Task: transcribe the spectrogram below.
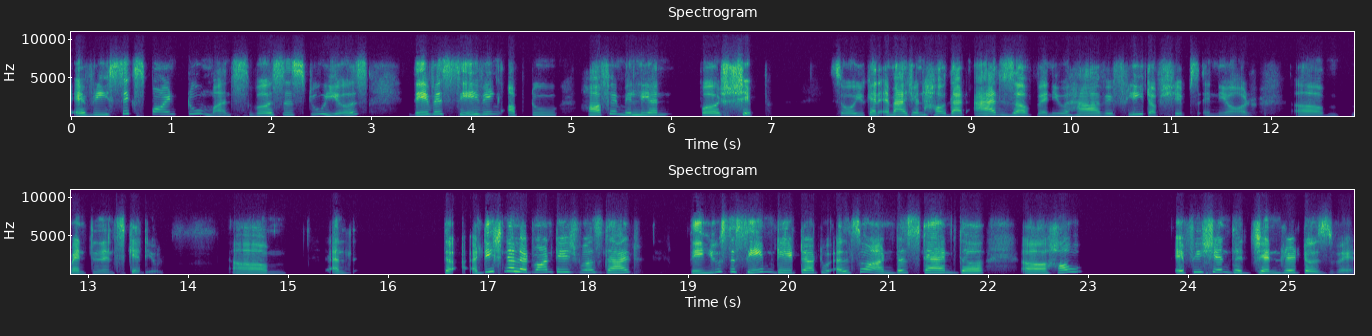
every 6.2 months versus two years, they were saving up to half a million per ship. So you can imagine how that adds up when you have a fleet of ships in your um, maintenance schedule. Um, and the additional advantage was that they use the same data to also understand the uh, how efficient the generators were.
